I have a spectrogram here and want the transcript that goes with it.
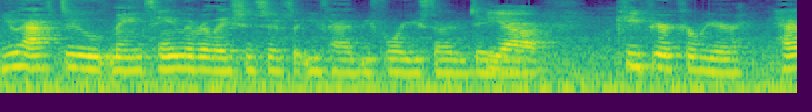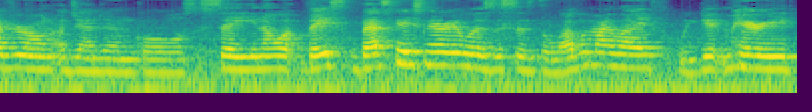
you have to maintain the relationships that you've had before you started dating. Yeah. Keep your career. Have your own agenda and goals. Say, you know what? Base, best case scenario is this is the love of my life. We get married.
